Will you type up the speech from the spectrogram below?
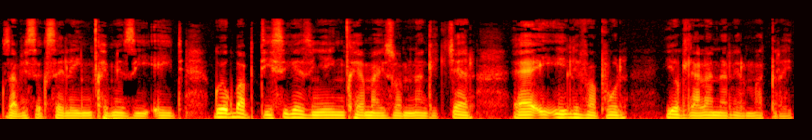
kuzabe sekusele ingcheme ezi8 kuyokuba budisi ke ezinye ingchema izwa mina ngikutshela eh i-liverpool iyokudlala na-real madrid.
